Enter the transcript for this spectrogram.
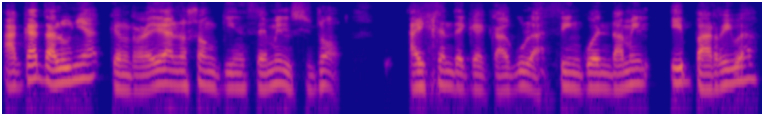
a Cataluña, que en realidad no son 15.000, sino hay gente que calcula 50.000 y para arriba.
